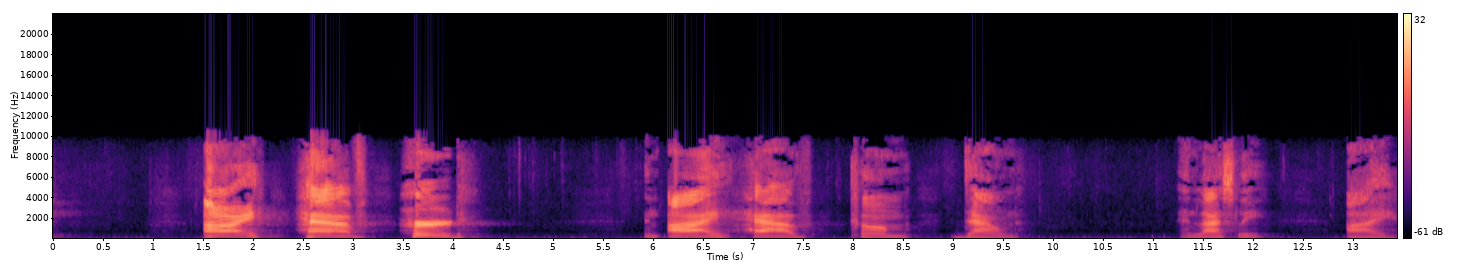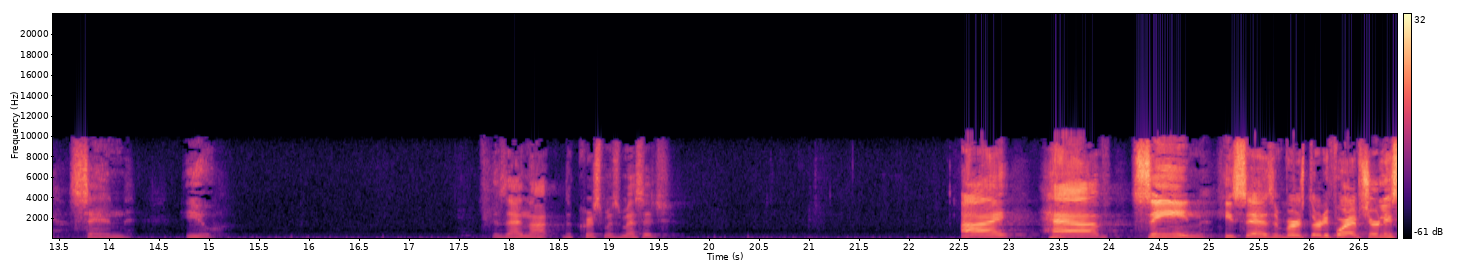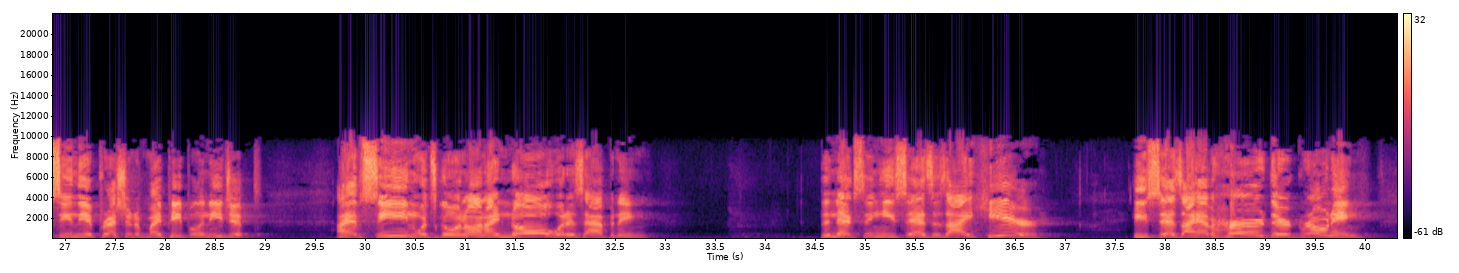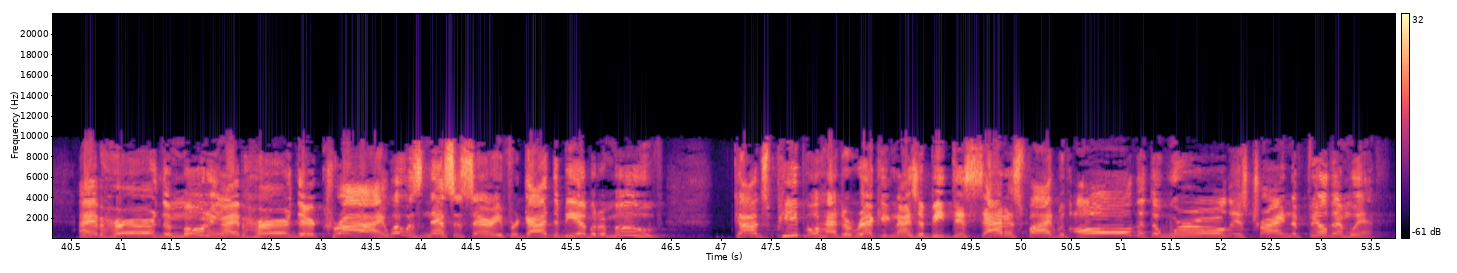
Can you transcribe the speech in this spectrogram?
I have heard and I have come down. And lastly, I send you. Is that not the Christmas message? I have seen, he says in verse 34, I have surely seen the oppression of my people in Egypt. I have seen what's going on. I know what is happening. The next thing he says is, I hear. He says, I have heard their groaning. I have heard the moaning. I have heard their cry. What was necessary for God to be able to move? God's people had to recognize and be dissatisfied with all that the world is trying to fill them with.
